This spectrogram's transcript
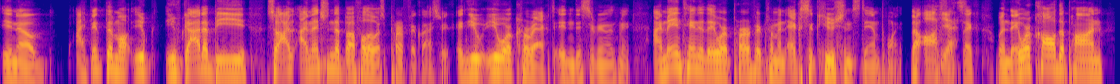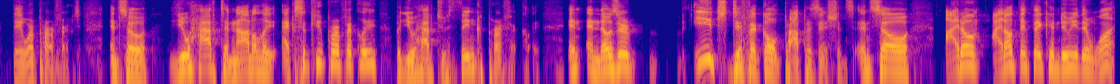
you know I think the mo- you you've got to be. So I, I, mentioned that Buffalo was perfect last week, and you you were correct in disagreeing with me. I maintain that they were perfect from an execution standpoint. The offense, yes. like when they were called upon, they were perfect. And so you have to not only execute perfectly, but you have to think perfectly. And and those are each difficult propositions. And so I don't I don't think they can do either one.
